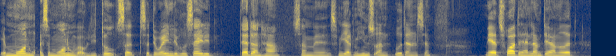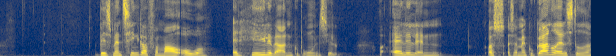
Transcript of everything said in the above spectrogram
ja, moren, hun, altså, moren hun var jo lige død, så, så det var egentlig hovedsageligt datteren her, som, øh, som hjalp med hendes uddannelse. Men jeg tror, det handler om det her med, at hvis man tænker for meget over, at hele verden kunne bruge ens hjælp, og alle lande, også, altså man kunne gøre noget alle steder,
